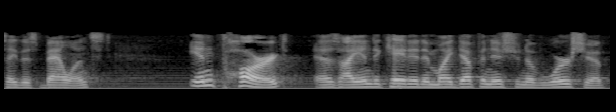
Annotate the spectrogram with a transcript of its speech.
say this balanced. In part, as I indicated in my definition of worship,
